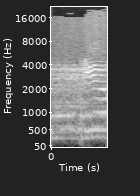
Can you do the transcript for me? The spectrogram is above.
Thank you.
